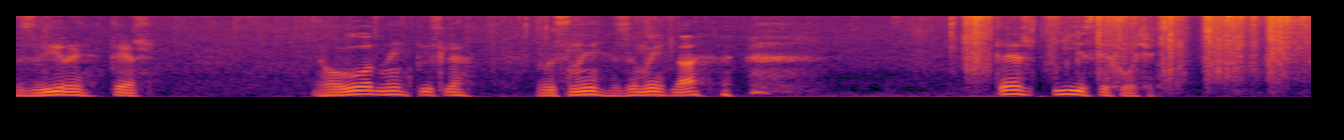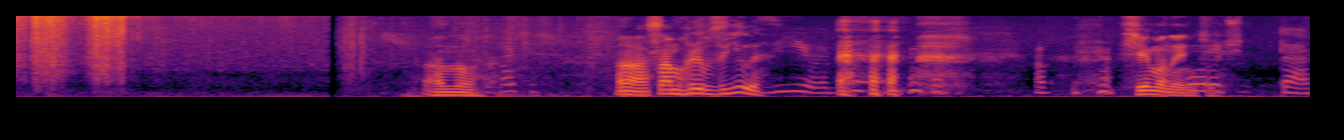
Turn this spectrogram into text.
Звіри теж голодний після весни, зими, да? теж їсти хочуть. А ну. Бачиш, А, сам гриб з'їли? з'їли, да? Ще маленький. Поруч так.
